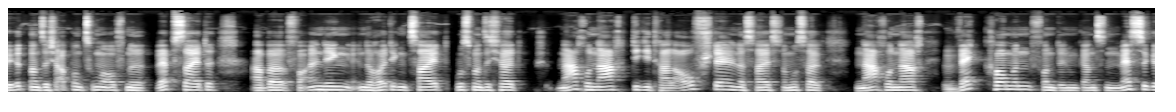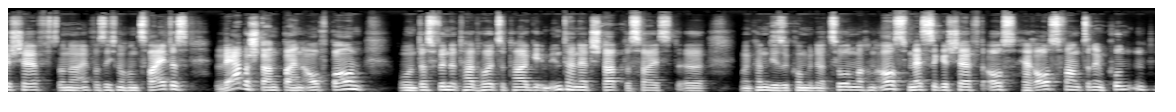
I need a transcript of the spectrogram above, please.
verirrt man sich ab und zu mal auf eine Webseite, aber vor allen Dingen in der heutigen Zeit muss man sich halt nach und nach digital aufstellen. Das heißt, man muss halt nach und nach wegkommen von dem ganzen Messegeschäft, sondern einfach sich noch ein zweites Werbestandbein aufbauen und das findet halt heutzutage im Internet statt. Das heißt, äh, man kann diese Kombination machen aus Messegeschäft, aus Herausfahren zu dem Kunden,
